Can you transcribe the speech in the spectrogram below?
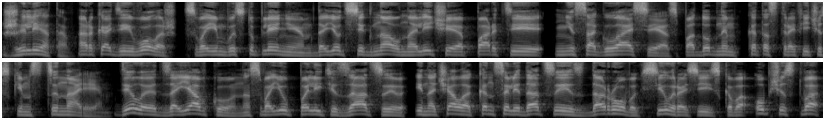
жилетов. Аркадий Волош своим выступлением дает сигнал наличия партии несогласия с подобным катастрофическим сценарием. Делает заявку на свою политизацию и начало консолидации здоровых сил российского российского общества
